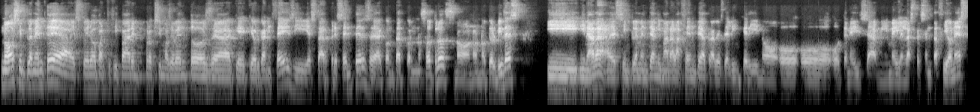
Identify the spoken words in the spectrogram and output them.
No, simplemente eh, espero participar en próximos eventos eh, que, organicéis y estar presentes. Eh, contad con nosotros, no, no, no te olvides. Y, nada, simplemente animar a la gente a través de LinkedIn o, tenéis mi email en las presentaciones,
